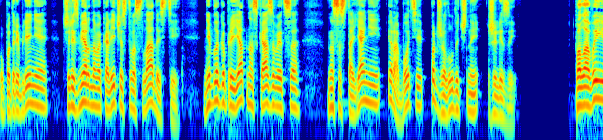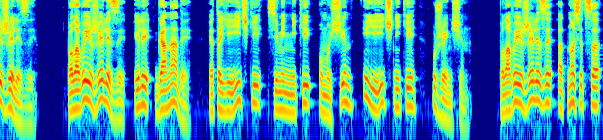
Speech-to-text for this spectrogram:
Употребление – чрезмерного количества сладостей неблагоприятно сказывается на состоянии и работе поджелудочной железы. Половые железы. Половые железы или гонады – это яички, семенники у мужчин и яичники у женщин. Половые железы относятся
